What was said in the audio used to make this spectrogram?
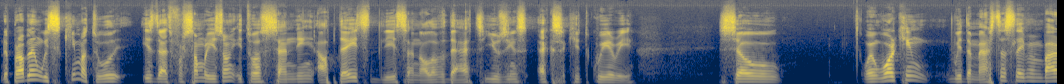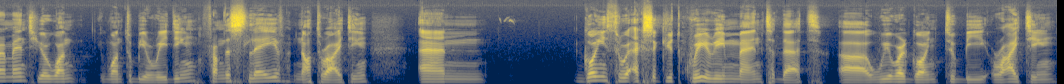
The problem with schema tool is that for some reason it was sending updates, deletes, and all of that using execute query. So when working with the master slave environment, you want, want to be reading from the slave, not writing. And going through execute query meant that uh, we were going to be writing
